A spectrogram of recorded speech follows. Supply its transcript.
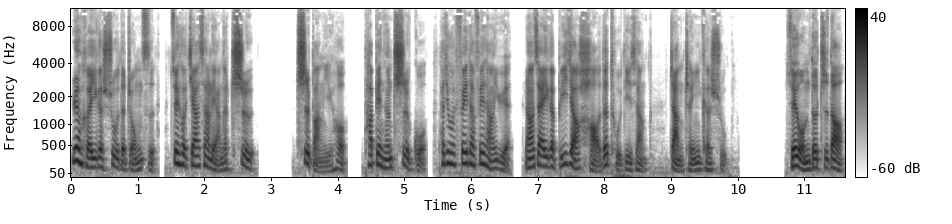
任何一个树的种子，最后加上两个翅翅膀以后。它变成翅果，它就会飞得非常远，然后在一个比较好的土地上长成一棵树。所以我们都知道，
